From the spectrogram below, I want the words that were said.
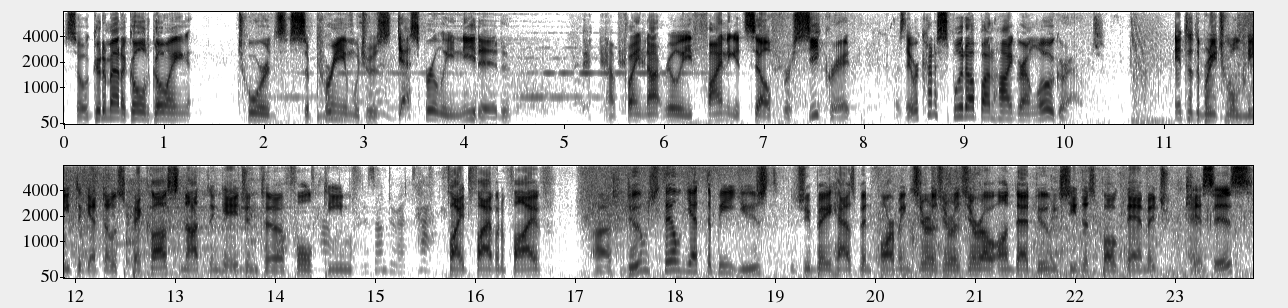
So a good amount of gold going towards Supreme, which was desperately needed. That fight not really finding itself for Secret, as they were kind of split up on high ground, low ground. Into the Breach will need to get those pickoffs, not engage into a full team fight 5 on 5. Uh, Doom still yet to be used. Jibei has been farming 0-0-0 on that Doom. You see the poke damage. Kisses.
